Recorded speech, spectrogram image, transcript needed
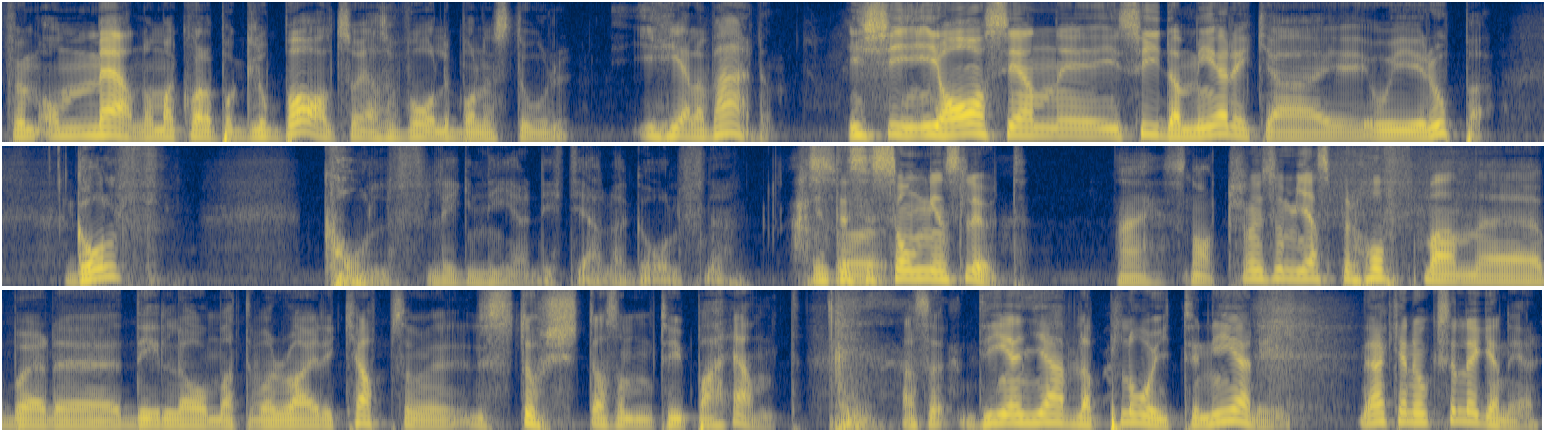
för, om, men om man kollar på globalt så är alltså volleybollen stor i hela världen. I, Ki- i Asien, i Sydamerika och i Europa. Golf? Golf, lägg ner ditt jävla golf nu. Alltså, inte säsongen slut? Nej, snart. Det var ju som Jesper Hoffman eh, började dilla om att det var Ryder Cup som är det största som typ har hänt. Alltså det är en jävla plojturnering. Det här kan du också lägga ner.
